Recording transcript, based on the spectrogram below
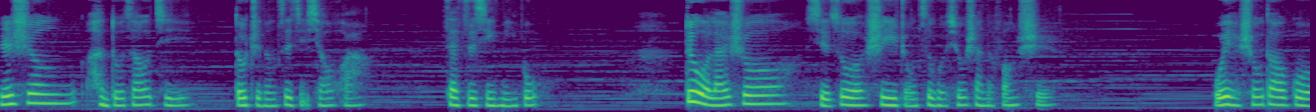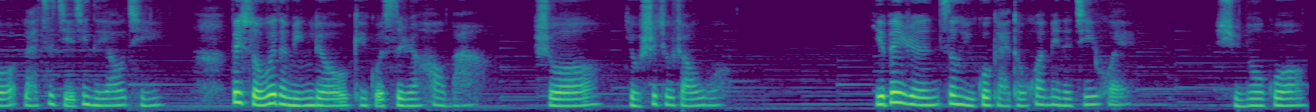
人生很多遭际，都只能自己消化。再自行弥补。对我来说，写作是一种自我修缮的方式。我也收到过来自捷径的邀请，被所谓的名流给过私人号码，说有事就找我。也被人赠予过改头换面的机会，许诺过，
